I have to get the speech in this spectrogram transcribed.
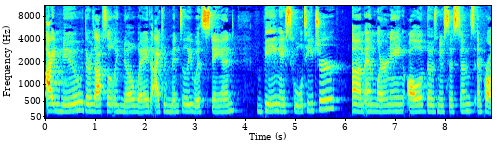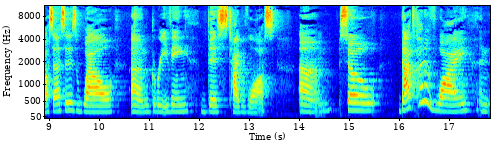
I knew there was absolutely no way that I could mentally withstand being a school teacher um, and learning all of those new systems and processes while um, grieving this type of loss. Um, so that's kind of why, and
